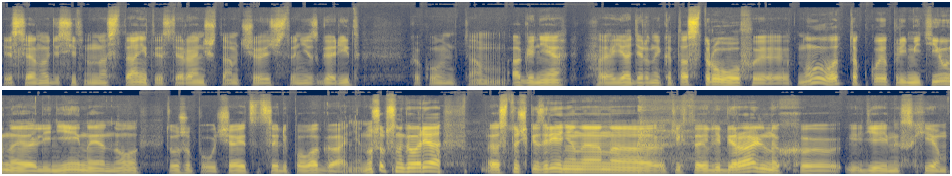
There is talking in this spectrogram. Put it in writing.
Если оно действительно настанет, если раньше там человечество не сгорит каком-нибудь там огне ядерной катастрофы. Ну, вот такое примитивное, линейное, но тоже получается целеполагание. Ну, собственно говоря, с точки зрения, наверное, каких-то либеральных э, идейных схем,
